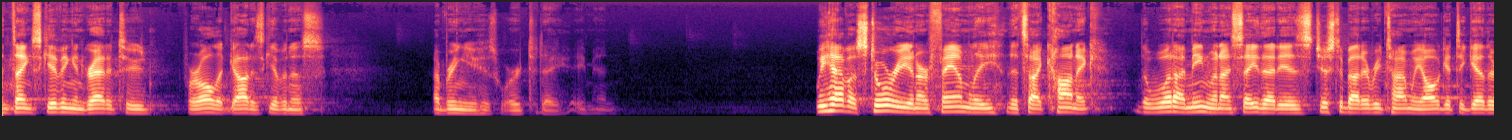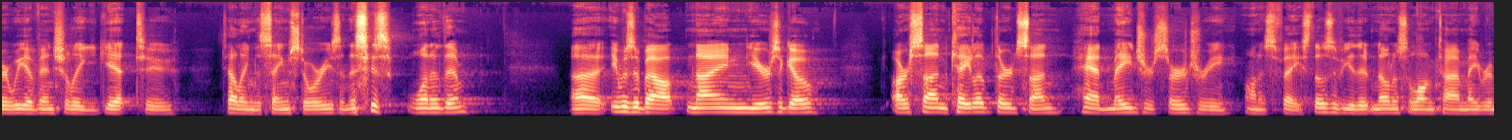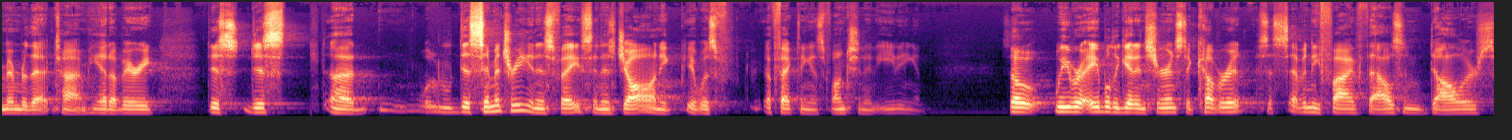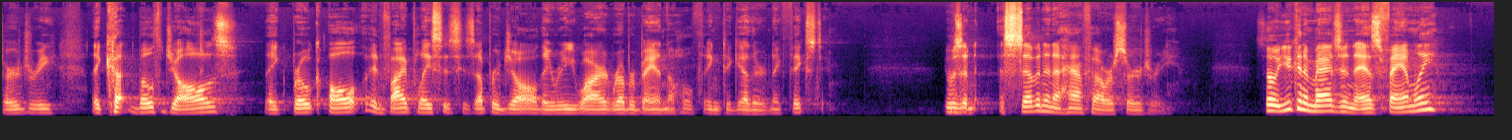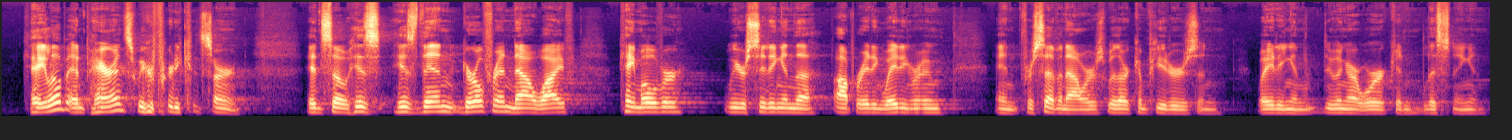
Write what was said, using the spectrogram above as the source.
In thanksgiving and gratitude for all that God has given us, I bring you his word today. Amen. We have a story in our family that's iconic. The, what I mean when I say that is just about every time we all get together, we eventually get to telling the same stories, and this is one of them. Uh, it was about nine years ago. Our son, Caleb, third son, had major surgery on his face. Those of you that have known us a long time may remember that time. He had a very dis, dis, uh, dissymmetry in his face and his jaw, and he, it was affecting his function in eating. So we were able to get insurance to cover it. It's a $75,000 surgery. They cut both jaws they broke all in five places his upper jaw. They rewired, rubber band the whole thing together, and they fixed him. It was an, a seven and a half hour surgery. So you can imagine, as family, Caleb and parents, we were pretty concerned. And so his, his then girlfriend, now wife, came over. We were sitting in the operating waiting room and for seven hours with our computers and waiting and doing our work and listening.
